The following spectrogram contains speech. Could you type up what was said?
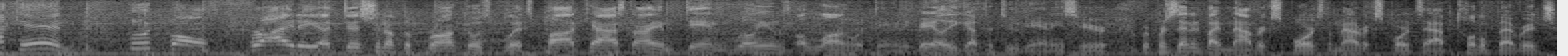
back in. Football Friday edition of the Broncos Blitz podcast. I am Danny Williams along with Danny Bailey. You got the two Dannys here. We're presented by Maverick Sports, the Maverick Sports app, Total Beverage,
